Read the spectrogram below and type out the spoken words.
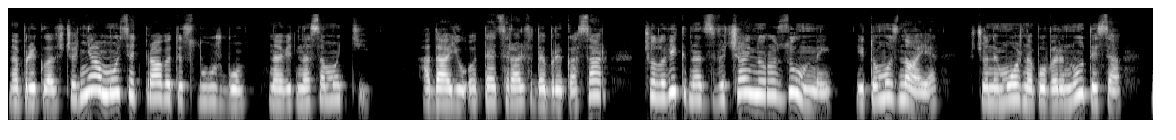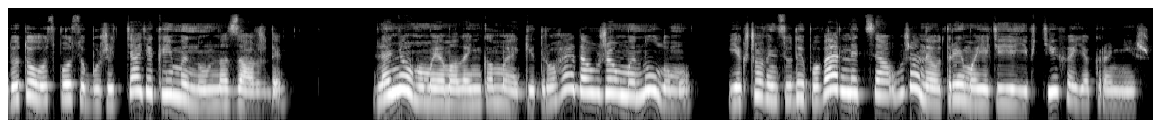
Наприклад, щодня мусять правити службу навіть на самоті. Гадаю, отець Ральф Дебрикасар чоловік надзвичайно розумний і тому знає, що не можна повернутися до того способу життя, який минув назавжди. Для нього, моя маленька Мегі, Дрогеда уже в минулому, і якщо він сюди повернеться, уже не отримає тієї втіхи, як раніше.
